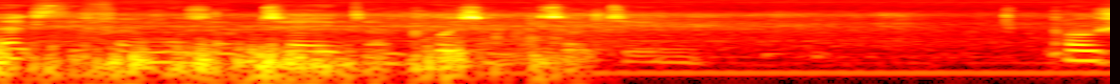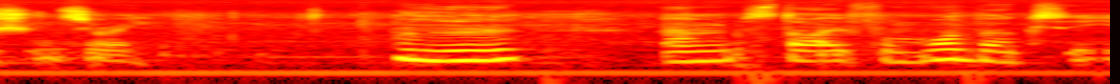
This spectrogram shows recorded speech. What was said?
XFM was obtained and Poison was obtained. Potion, sorry. Mm-hmm. Um, started from Oreburgh City,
